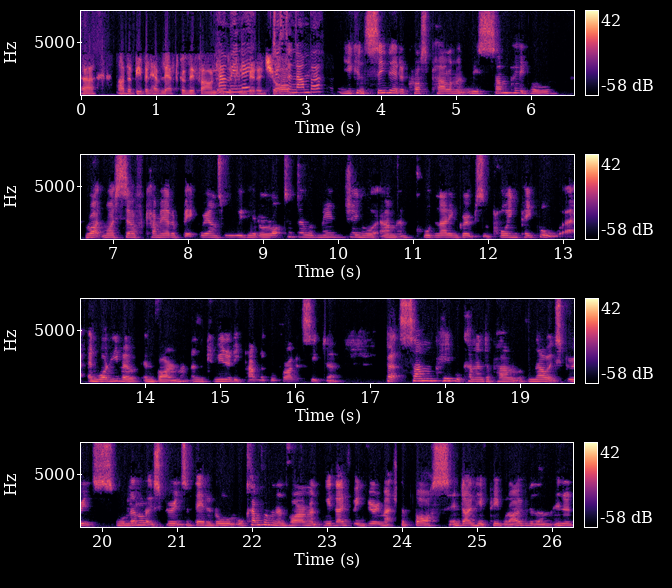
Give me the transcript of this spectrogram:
Uh, other people have left because they found How a many? better job. Just a number? You can see that across Parliament where some people like myself, come out of backgrounds where we've had a lot to do with managing or um, and coordinating groups, employing people in whatever environment, in the community, public or private sector. But some people come into Parliament with no experience or little experience of that at all, or come from an environment where they've been very much the boss and don't have people over them. And it,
